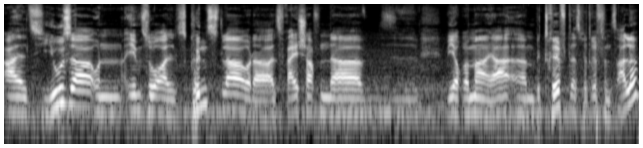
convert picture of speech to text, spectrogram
als User und ebenso als Künstler oder als Freischaffender, wie auch immer, ja, ähm, betrifft. Es betrifft uns alle.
